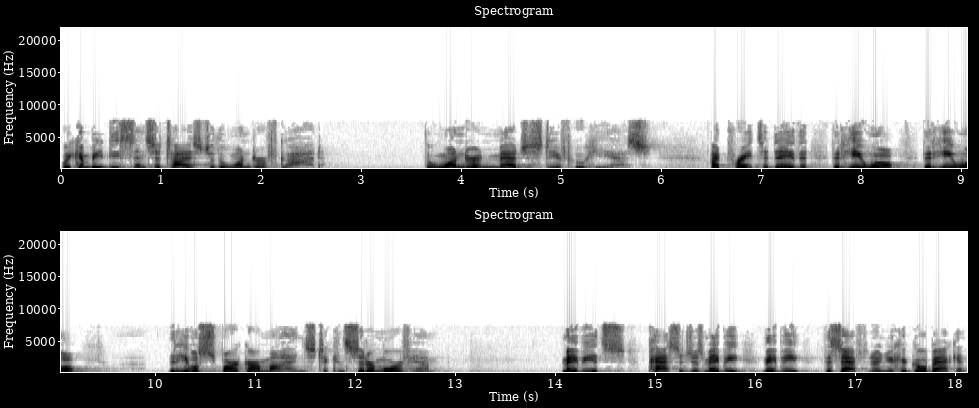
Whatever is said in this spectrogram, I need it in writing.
we can be desensitized to the wonder of God, the wonder and majesty of who He is. I pray today that, that He will, that He will that He will spark our minds to consider more of Him. Maybe it's passages. Maybe, maybe this afternoon you could go back and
